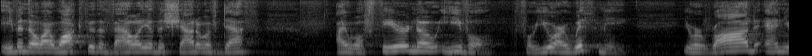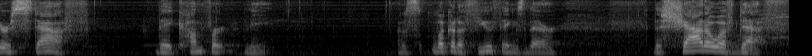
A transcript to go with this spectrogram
Even though I walk through the valley of the shadow of death, I will fear no evil, for you are with me. Your rod and your staff, they comfort me. Let's look at a few things there. The shadow of death.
